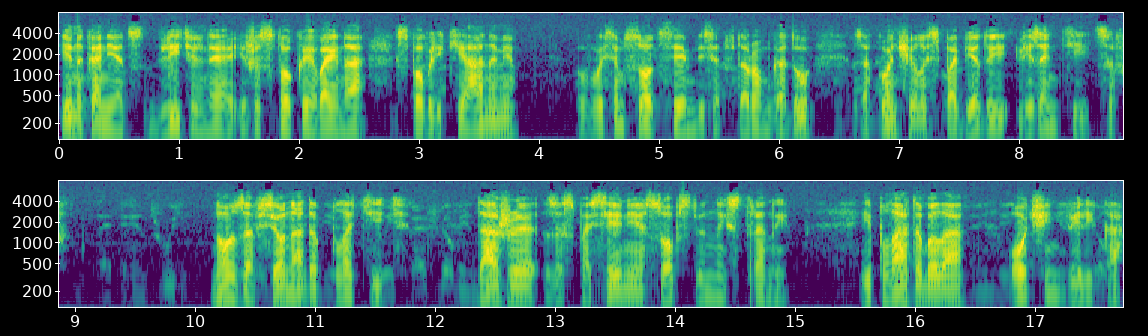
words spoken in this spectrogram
И, наконец, длительная и жестокая война с павликианами в 872 году закончилась победой византийцев. Но за все надо платить, даже за спасение собственной страны. И плата была очень велика.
